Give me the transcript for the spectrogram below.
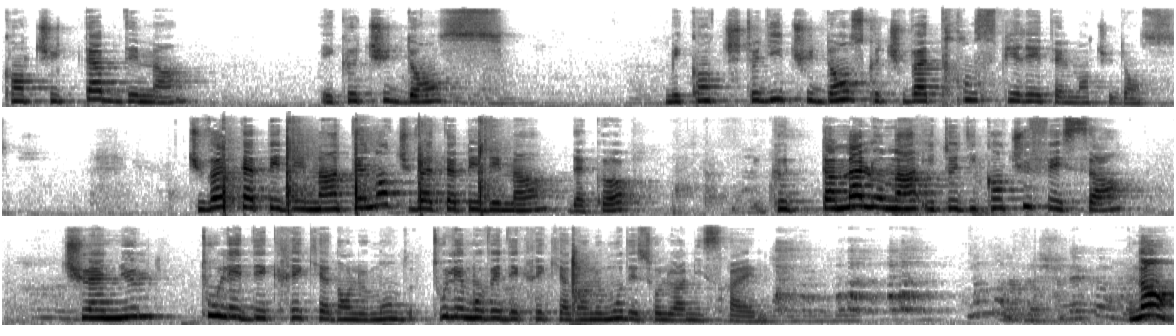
quand tu tapes des mains et que tu danses, mais quand je te dis tu danses, que tu vas transpirer tellement tu danses. Tu vas taper des mains, tellement tu vas taper des mains, d'accord Que tu as mal aux mains, il te dit, quand tu fais ça, tu annules tous les décrets qu'il y a dans le monde, tous les mauvais décrets qu'il y a dans le monde et sur le Ham Israël. Non, je suis. Non,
